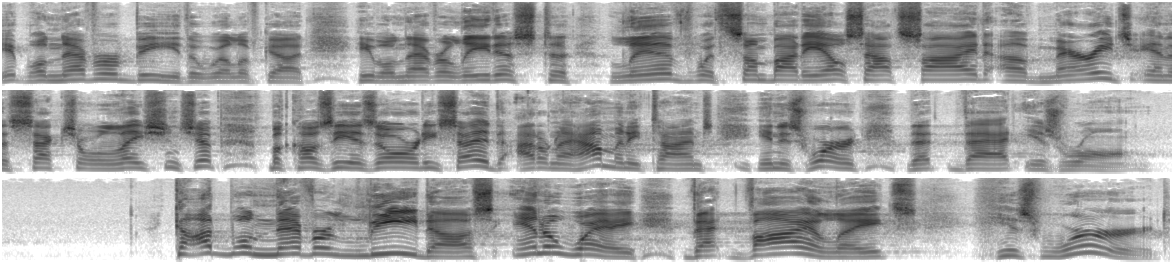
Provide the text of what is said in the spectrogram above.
It will never be the will of God. He will never lead us to live with somebody else outside of marriage in a sexual relationship because He has already said, I don't know how many times in His Word, that that is wrong. God will never lead us in a way that violates His Word.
